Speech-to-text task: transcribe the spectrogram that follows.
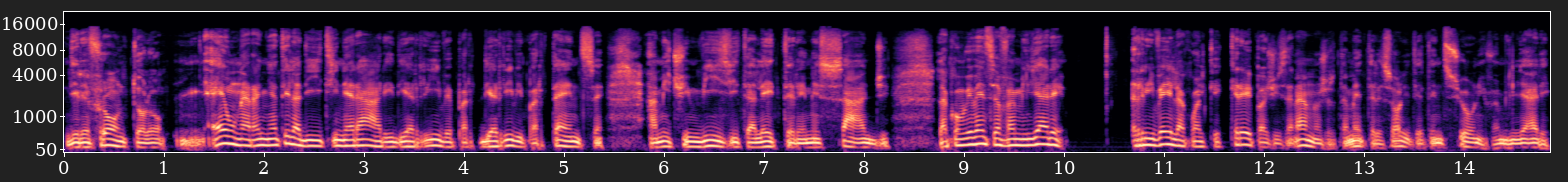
di Refrontolo. Mm, è una ragnatela di itinerari, di arrivi, par- di arrivi, partenze, amici in visita, lettere, messaggi. La convivenza familiare rivela qualche crepa, ci saranno certamente le solite tensioni familiari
